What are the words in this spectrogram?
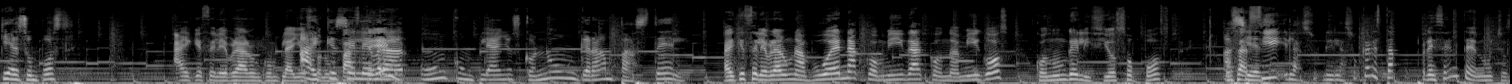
quieres un postre. Hay que celebrar un cumpleaños Hay con que un pastel. celebrar un cumpleaños con un gran pastel. Hay que celebrar una buena comida con amigos con un delicioso postre. O Así sea, es. sí, el, azúcar está presente en muchos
